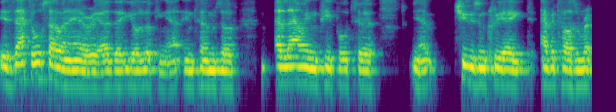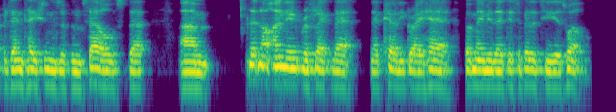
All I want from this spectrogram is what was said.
is that also an area that you're looking at in terms of allowing people to, you know, choose and create avatars and representations of themselves that um, that not only reflect their their curly grey hair, but maybe their disability as well.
